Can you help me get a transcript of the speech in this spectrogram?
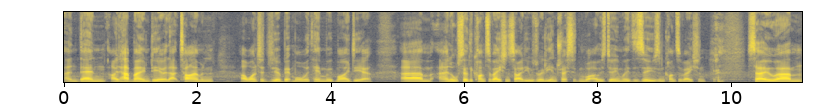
and then I'd had my own deer at that time and I wanted to do a bit more with him with my deer. Um, and also the conservation side, he was really interested in what I was doing with the zoos and conservation. So um,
